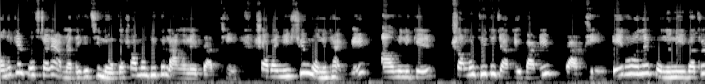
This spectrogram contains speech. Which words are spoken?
অনেকের পোস্টারে আমরা দেখেছি নৌকা সমর্থিত লাঙলের প্রার্থী। সবাই নিশ্চয়ই মনে থাকবে আওয়ামী লীগের সমর্থিত জাতীয় পার্টির প্রার্থী। এই ধরনের কোন নির্বাচন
